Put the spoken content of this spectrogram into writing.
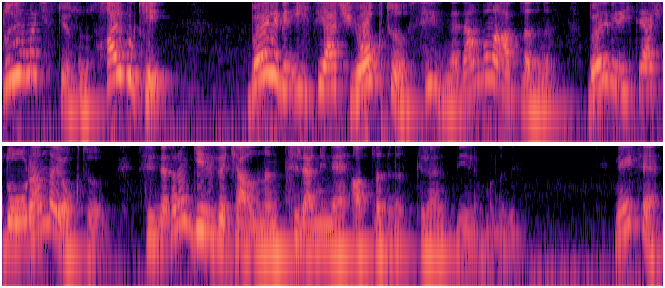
duyurmak istiyorsunuz. Halbuki böyle bir ihtiyaç yoktu. Siz neden bunu atladınız? Böyle bir ihtiyaç doğuran da yoktu. Siz neden o gerizekalının trenine atladınız? Tren diyelim burada biz. Neyse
